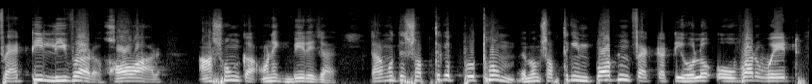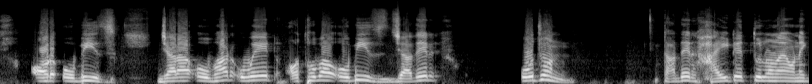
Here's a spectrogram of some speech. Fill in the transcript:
ফ্যাটি লিভার হওয়ার আশঙ্কা অনেক বেড়ে যায়। তার মধ্যে সব থেকে প্রথম এবং সব থেকে ইম্পর্টেন্ট ফ্যাক্টরটি হলো ওভার ওয়েট অর ওবিজ যারা ওভার ওয়েট অথবা ওবিজ যাদের ওজন তাদের হাইটের তুলনায় অনেক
